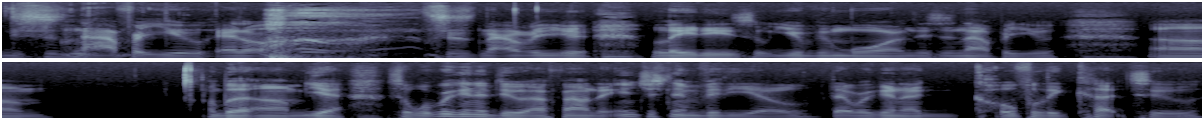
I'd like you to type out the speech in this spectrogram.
this is not for you at all. this is not for you, ladies. You've been warned. This is not for you. Um, but um, yeah. So what we're gonna do? I found an interesting video that we're gonna hopefully cut to,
